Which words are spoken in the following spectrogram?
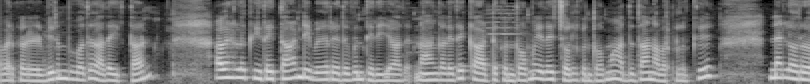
அவர்கள் விரும்புவது அதைத்தான். அவர்களுக்கு இதை தாண்டி வேறு எதுவும் தெரியாது. நாங்கள் எதை காட்டுகின்றோமோ எதை சொல்கின்றோமோ அதுதான் அவர்களுக்கு நல்ல ஒரு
